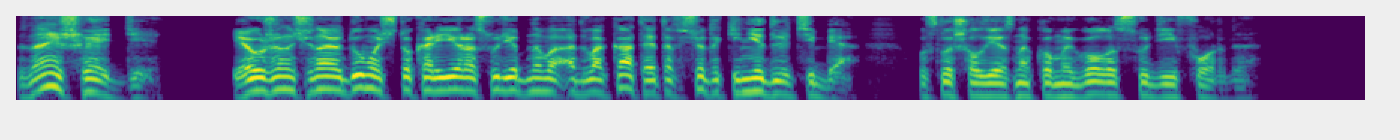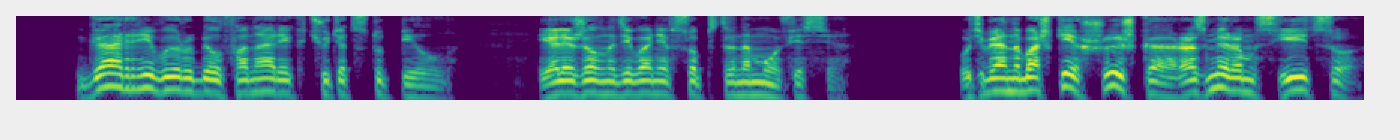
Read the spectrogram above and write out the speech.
«Знаешь, Эдди, я уже начинаю думать, что карьера судебного адвоката — это все-таки не для тебя», — услышал я знакомый голос судьи Форда. Гарри вырубил фонарик, чуть отступил. Я лежал на диване в собственном офисе. «У тебя на башке шишка размером с яйцо,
